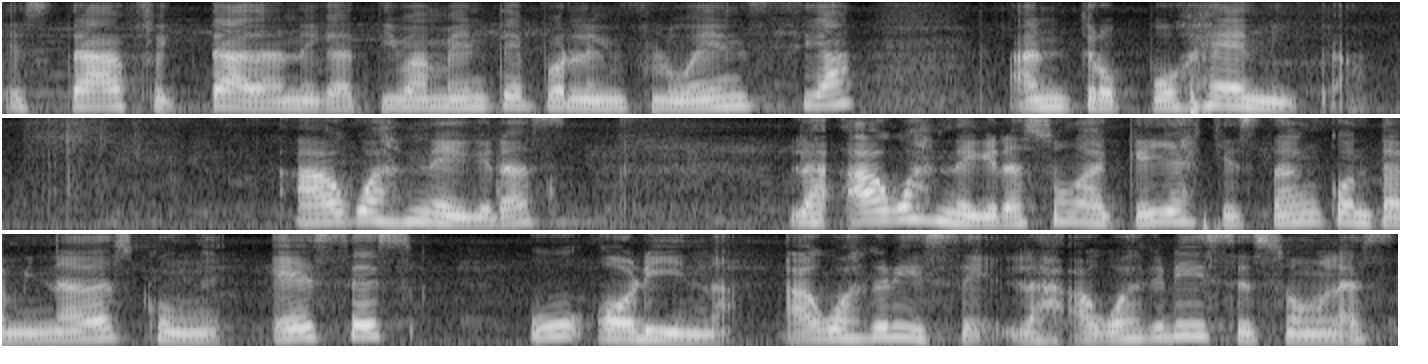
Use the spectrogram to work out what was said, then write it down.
está afectada negativamente por la influencia antropogénica. Aguas negras. Las aguas negras son aquellas que están contaminadas con heces u orina. Aguas grises. Las aguas grises son las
